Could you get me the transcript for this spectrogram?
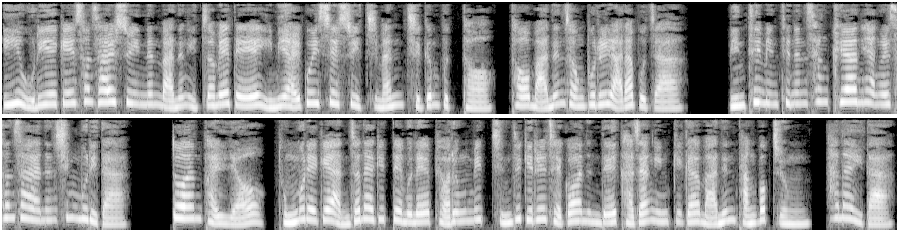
이 우리에게 선사할 수 있는 많은 이점에 대해 이미 알고 있을 수 있지만 지금부터 더 많은 정보를 알아보자. 민트민트는 상쾌한 향을 선사하는 식물이다. 또한 반려, 동물에게 안전하기 때문에 벼룩 및 진드기를 제거하는 데 가장 인기가 많은 방법 중 하나이다.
